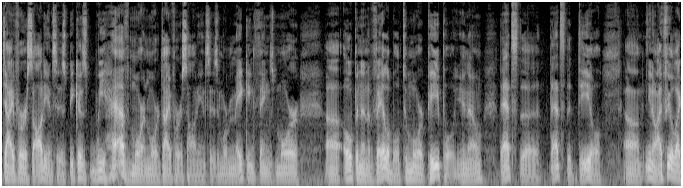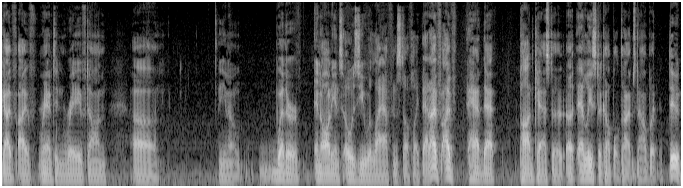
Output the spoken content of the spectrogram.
diverse audiences because we have more and more diverse audiences and we're making things more uh, open and available to more people you know? That's the that's the deal. Um, you know i feel like i've i've ranted and raved on uh, you know whether an audience owes you a laugh and stuff like that. I've i've had that podcast uh, uh, at least a couple times now but dude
